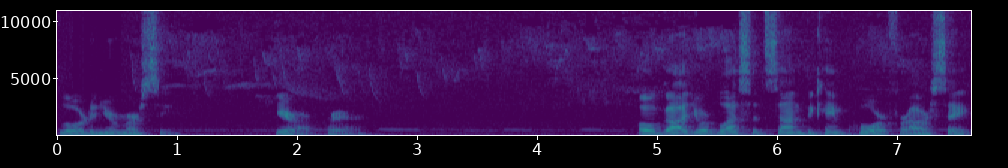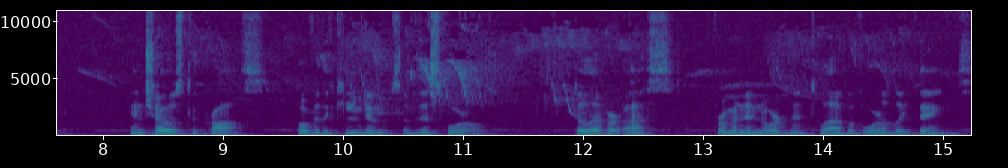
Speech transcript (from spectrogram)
Lord, in your mercy, hear our prayer. O God, your blessed Son became poor for our sake, and chose the cross over the kingdoms of this world. Deliver us from an inordinate love of worldly things,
